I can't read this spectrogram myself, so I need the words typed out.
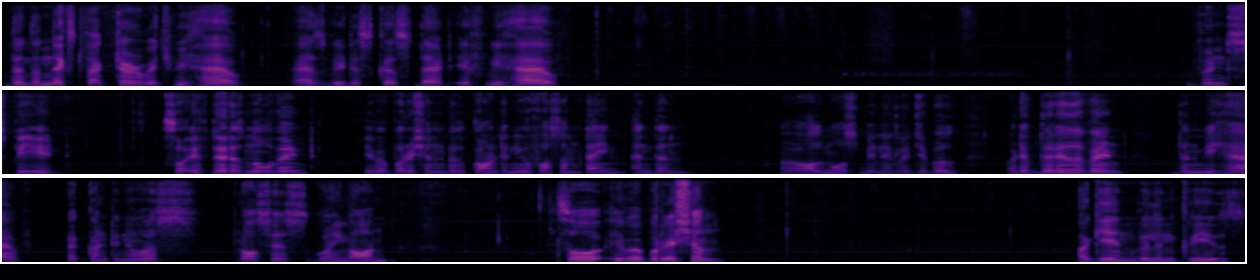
Then the next factor which we have as we discussed that if we have wind speed. So, if there is no wind evaporation will continue for some time and then uh, almost be negligible, but if there is a wind then we have a continuous process going on. So, evaporation again will increase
